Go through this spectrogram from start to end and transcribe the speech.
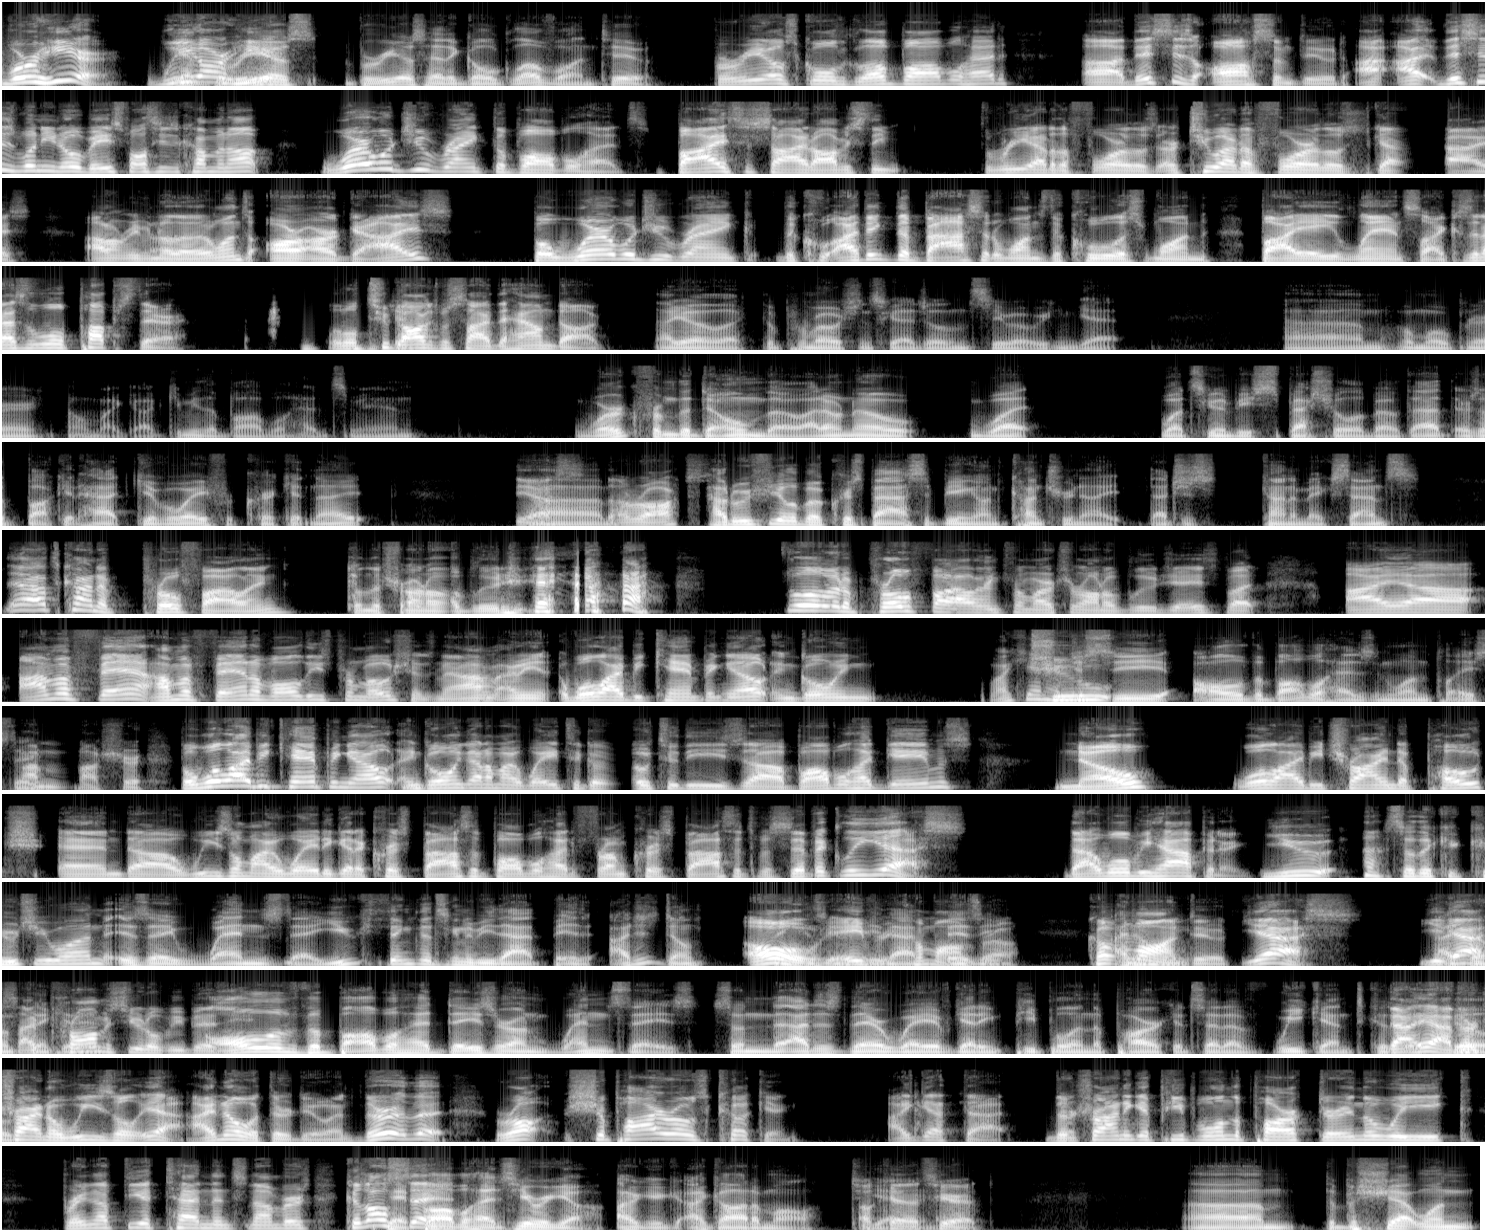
We're here. We yeah, are Berrios, here. Berrios had a Gold Glove one too. Berrios Gold Glove bobblehead. Uh, this is awesome, dude. I, I this is when you know baseball season coming up. Where would you rank the bobbleheads? Bias aside, obviously, three out of the four of those, or two out of four of those guys. I don't even know the other ones are our guys. But where would you rank the cool? I think the Bassitt one's the coolest one by a landslide because it has a little pups there, little two dogs beside the hound dog. I gotta look the promotion schedule and see what we can get. Um, home opener. Oh my god, give me the bobbleheads, man. Work from the dome though. I don't know what what's gonna be special about that. There's a bucket hat giveaway for cricket night. Yes, um, that rocks. How do we feel about Chris Bassitt being on country night? That just kind of makes sense. Yeah, that's kind of profiling from the Toronto Blue Jays. it's a little bit of profiling from our Toronto Blue Jays, but I uh I'm a fan. I'm a fan of all these promotions, man. I'm, i mean, will I be camping out and going? Why can't to... I just see all of the bobbleheads in one place? There, I'm not sure, but will I be camping out and going out of my way to go to these uh, bobblehead games? No. Will I be trying to poach and uh, weasel my way to get a Chris Bassitt bobblehead from Chris Bassitt specifically? Yes. That will be happening. You so the Kikuchi one is a Wednesday. You think that's going to be that busy? I just don't. Oh, Avery, come on, busy. bro. Come on, dude. Yes. Yes, I, I promise you it'll be busy. All of the bobblehead days are on Wednesdays, so that is their way of getting people in the park instead of weekends. Because yeah, they're trying to weasel. Yeah, I know what they're doing. They're the Shapiro's cooking. I get that. They're trying to get people in the park during the week, bring up the attendance numbers. Because I'll okay, say bobbleheads. Here we go. I I got them all. Okay, let's hear it. Um, the Bichette one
